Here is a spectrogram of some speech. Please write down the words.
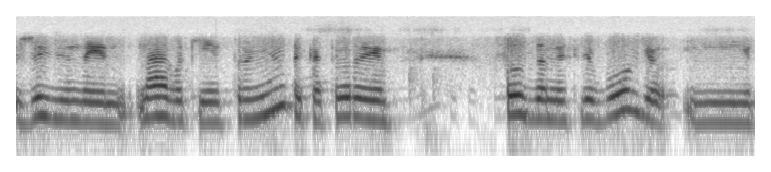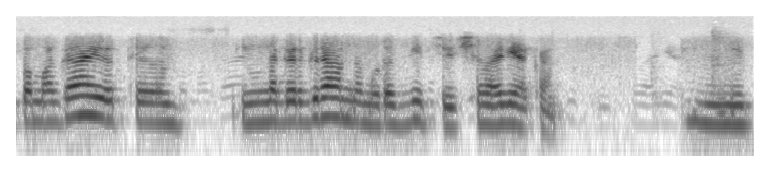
жизненные навыки и инструменты, которые созданы с любовью и помогают э, многогранному развитию человека. Ну,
